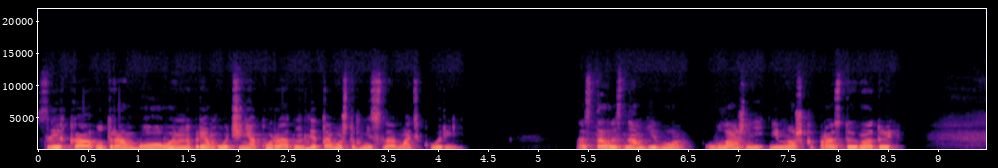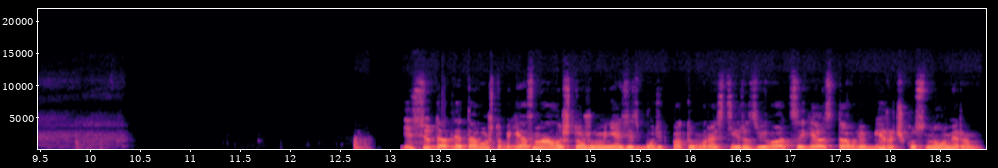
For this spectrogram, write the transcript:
Слегка утрамбовываем, но прям очень аккуратно для того, чтобы не сломать корень. Осталось нам его увлажнить немножко простой водой. И сюда для того, чтобы я знала, что же у меня здесь будет потом расти и развиваться, я ставлю бирочку с номером,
